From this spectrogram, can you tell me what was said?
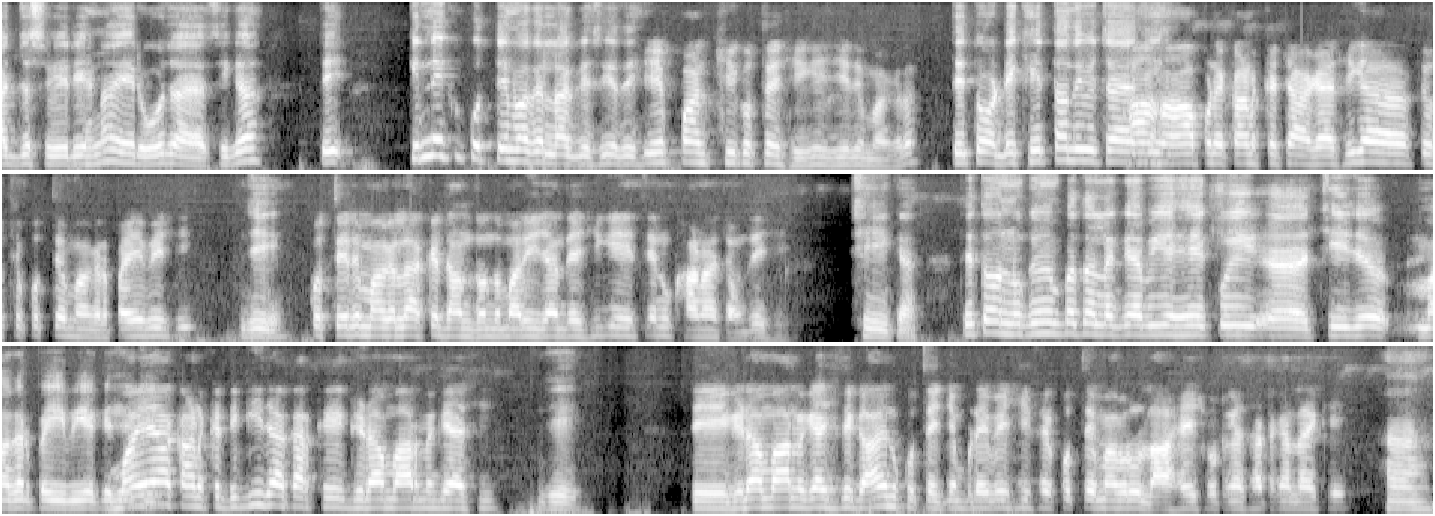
ਅੱਜ ਸਵੇਰੇ ਹਨਾ ਇਹ ਰੋਜ਼ ਆਇਆ ਸੀਗਾ ਤੇ ਕਿੰਨੇ ਕੁ ਕੁੱਤੇ ਮਗਰ ਲੱਗ ਗਏ ਸੀ ਇਹਦੇ? ਇਹ ਪੰਜ ਛੇ ਕੁੱਤੇ ਸੀਗੇ ਜੀ ਇਹਦੇ ਮਗਰ। ਤੇ ਤੁਹਾਡੇ ਖੇਤਾਂ ਦੇ ਵਿੱਚ ਆਇਆ ਹਾਂ ਸੀ? ਹਾਂ ਆਪਣੇ ਕਣਕ ਚ ਆ ਗਿਆ ਸੀਗਾ ਤੇ ਉੱਥੇ ਕੁੱਤੇ ਮਗਰ ਪਏ ਵੀ ਸੀ। ਜੀ। ਕੁੱਤੇ ਦੇ ਮਗਰ ਲਾ ਕੇ ਦੰਦ ਦੰਦ ਮਾਰੀ ਜਾਂਦੇ ਸੀਗੇ ਤੇ ਇਹਨੂੰ ਖਾਣਾ ਚਾਹੁੰਦੇ ਸੀ। ਠੀਕ ਹੈ ਤੇ ਤੁਹਾਨੂੰ ਕਿਵੇਂ ਪਤਾ ਲੱਗਿਆ ਵੀ ਇਹ ਕੋਈ ਅਹ, ਚੀਜ਼ ਮਗਰ ਪਈ ਵੀ ਹੈ ਕਿਸੇ ਮੈਂ ਆ ਕਣਕ ਡਿੱਗੀ ਦਾ ਕਰਕੇ ਗਿੜਾ ਮਾਰਨ ਗਿਆ ਸੀ। ਦੀ? ਜੀ। ਤੇ ਗਿੜਾ ਮਾਰਨ ਗਿਆ ਸੀ ਤੇ ਗਾਂ ਨੂੰ ਕੁੱਤੇ ਚੰਬੜੇ ਵੇ ਸੀ ਫਿਰ ਕੁੱਤੇ ਮਗਰੋਂ ਲਾਹੇ ਛੋਟੀਆਂ ਛਟਕਾਂ ਲੈ ਕੇ। ਹਾਂ।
